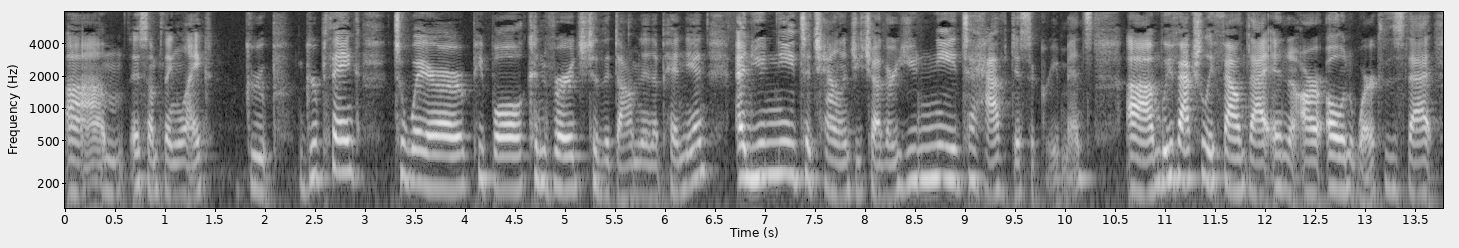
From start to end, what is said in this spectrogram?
um, is something like group groupthink to where people converge to the dominant opinion and you need to challenge each other. You need to have disagreements. Um, we've actually found that in our own work is that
